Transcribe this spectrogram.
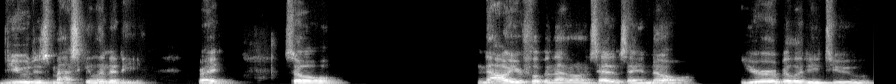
viewed as masculinity right? So now you're flipping that on its head and saying no your ability to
